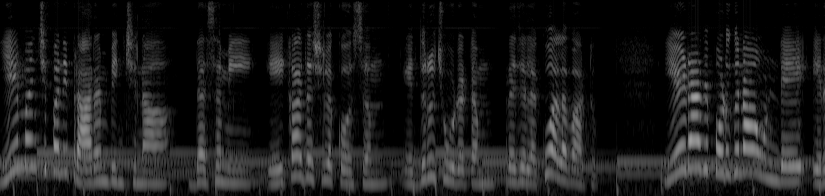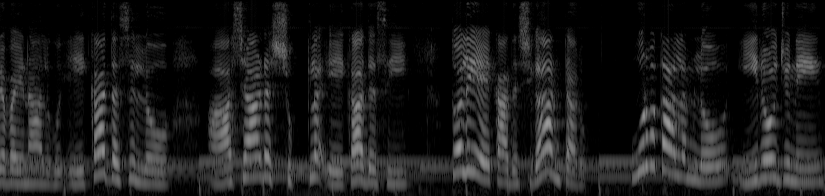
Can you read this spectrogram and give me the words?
ఏ మంచి పని ప్రారంభించినా దశమి ఏకాదశుల కోసం ఎదురు చూడటం ప్రజలకు అలవాటు. ఏడాది పొడుగునా ఉండే ఇరవై నాలుగు ఏకాదశుల్లో ఆషాఢ శుక్ల ఏకాదశి తొలి ఏకాదశిగా అంటారు. పూర్వకాలంలో ఈ రోజునే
